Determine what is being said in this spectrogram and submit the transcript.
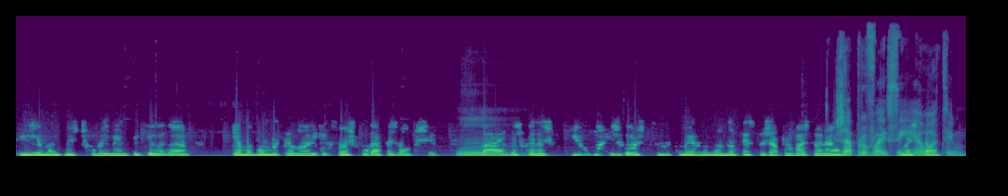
que ia muito nos descobrimentos e que eu adoro, que é uma bomba calórica, que são as fogaças de Alcochete. Hum, Pá, é das coisas que eu mais gosto de comer no mundo, não sei se tu já provaste ou não, já provei, sim, é ótimo.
